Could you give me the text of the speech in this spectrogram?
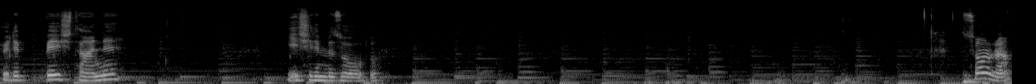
Şöyle 5 tane yeşilimiz oldu. Sonra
